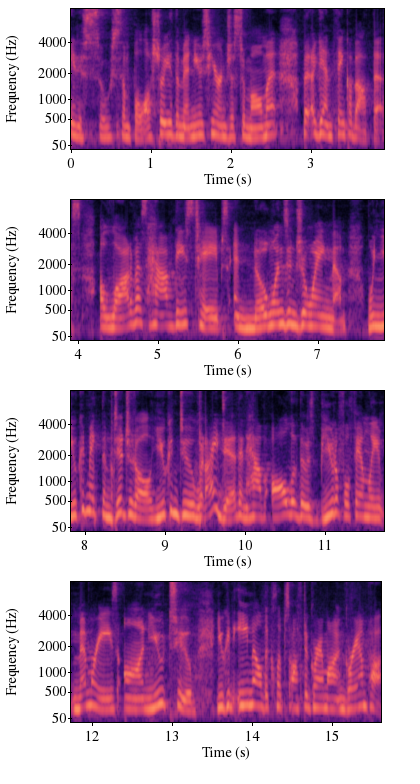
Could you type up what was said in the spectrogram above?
It is so simple. I'll show you the menus here in just a moment. But again, think about this. A lot of us have these tapes and no one's enjoying them. When you can make them digital, you can do what I did and have all of those beautiful family memories on YouTube. You can email the clips off to grandma and grandpa.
